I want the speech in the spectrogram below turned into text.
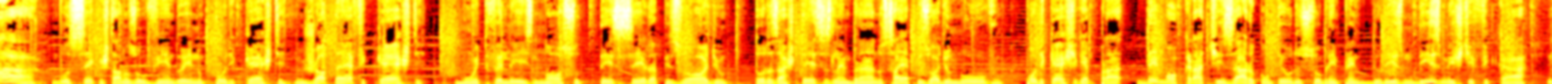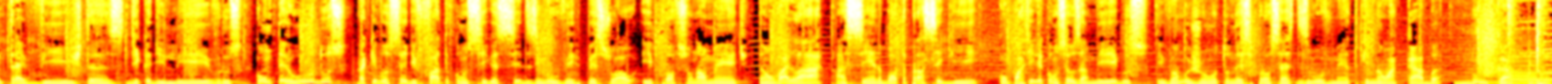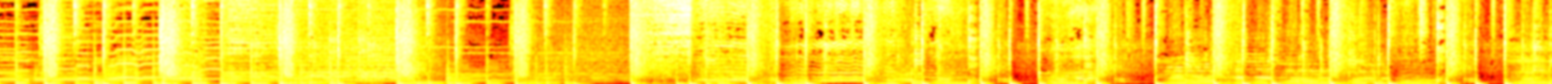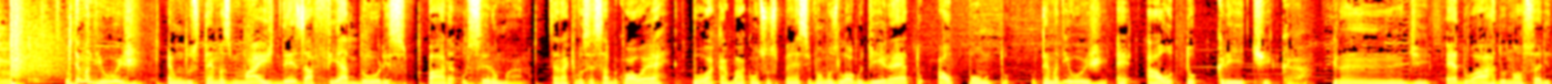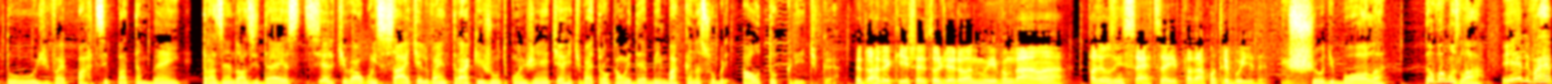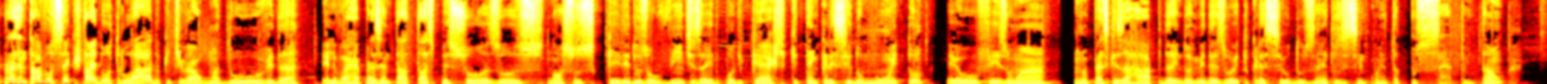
Olá, você que está nos ouvindo aí no podcast, no JF Cast. Muito feliz no nosso terceiro episódio. Todas as terças, lembrando, sai episódio novo. Podcast que é para democratizar o conteúdo sobre empreendedorismo, desmistificar entrevistas, dica de livros, conteúdos para que você de fato consiga se desenvolver pessoal e profissionalmente. Então vai lá, assina, bota para seguir, compartilha com seus amigos e vamos junto nesse processo de desenvolvimento que não acaba nunca. De hoje é um dos temas mais desafiadores para o ser humano. Será que você sabe qual é? Vou acabar com o suspense e vamos logo direto ao ponto. O tema de hoje é autocrítica. Grande Eduardo, nosso editor hoje, vai participar também, trazendo as ideias. Se ele tiver algum insight, ele vai entrar aqui junto com a gente e a gente vai trocar uma ideia bem bacana sobre autocrítica. Eduardo aqui, sou editor Jerônimo e vamos dar uma, fazer uns insertos aí para dar uma contribuída. Show de bola! Então vamos lá. Ele vai representar você que está aí do outro lado, que tiver alguma dúvida. Ele vai representar as pessoas, os nossos queridos ouvintes aí do podcast, que tem crescido muito. Eu fiz uma, uma pesquisa rápida, em 2018 cresceu 250%. Então,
